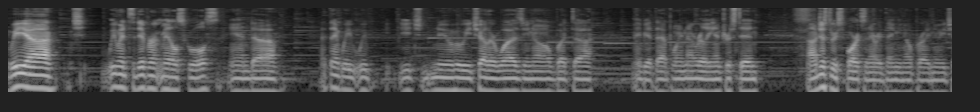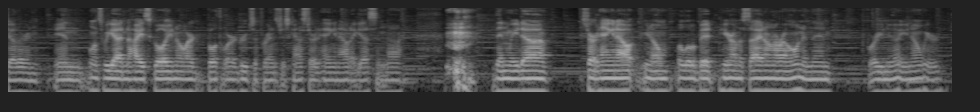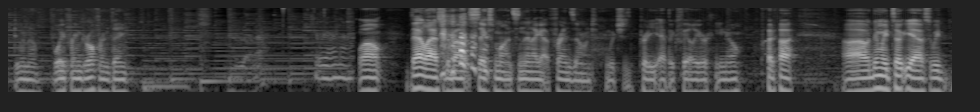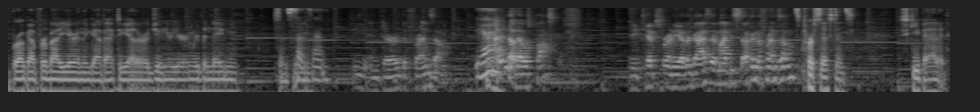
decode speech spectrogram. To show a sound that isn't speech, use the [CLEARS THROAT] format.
we uh, we went to different middle schools, and uh, I think we we each knew who each other was, you know, but uh, maybe at that point not really interested. Uh, just through sports and everything, you know, probably knew each other, and and once we got into high school, you know, our both of our groups of friends just kind of started hanging out, I guess, and uh, [CLEARS THROAT] then we'd uh, start hanging out, you know, a little bit here on the side on our own, and then before you knew it, you know, we were doing a boyfriend girlfriend thing. Here we are now. Well, that lasted about [LAUGHS] six months, and then I got friend zoned, which is a pretty epic failure, you know. [LAUGHS] But uh, uh, then we took, yeah, so we broke up for about a year, and then got back together our junior year, and we've been dating since, then. Since then. then. He endured the friend zone. Yeah. I didn't know that was possible. Any tips for any other guys that might be stuck in the friend zone? It's persistence. Just keep at it.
